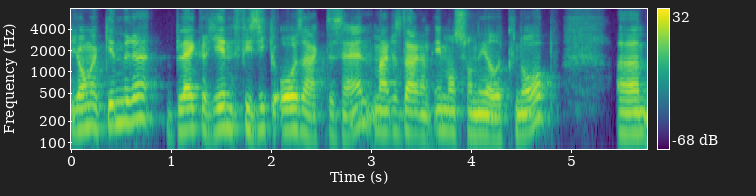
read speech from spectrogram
jonge kinderen, blijkt er geen fysieke oorzaak te zijn, maar is daar een emotionele knoop. Ehm,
